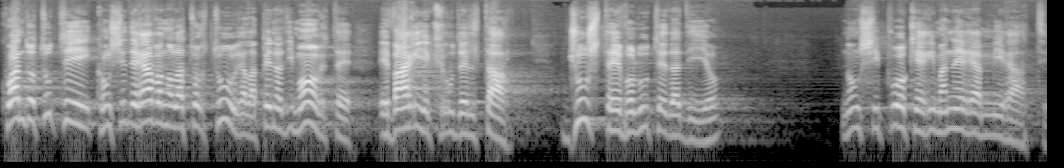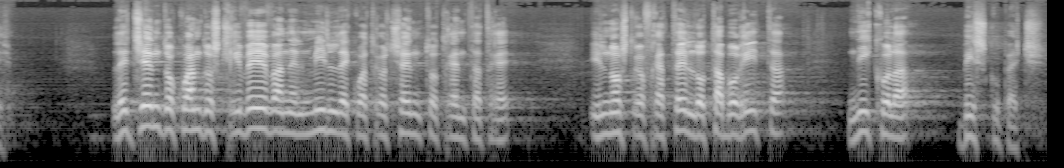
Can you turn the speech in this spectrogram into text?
Quando tutti consideravano la tortura, la pena di morte e varie crudeltà giuste e volute da Dio, non si può che rimanere ammirati, leggendo quando scriveva nel 1433 il nostro fratello taborita Nicola Biskupec,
